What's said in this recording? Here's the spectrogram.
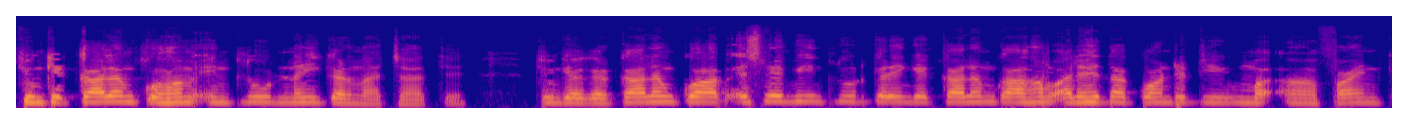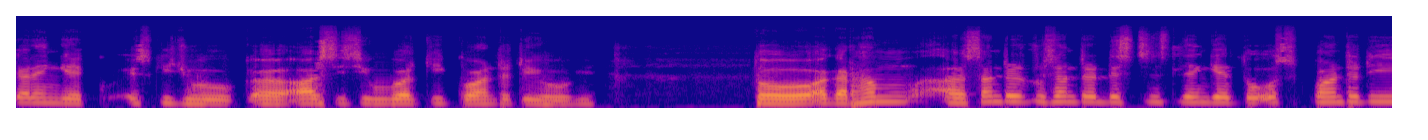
क्योंकि कॉलम को हम इंक्लूड नहीं करना चाहते। क्योंकि अगर कॉलम को आप इसमें भी इंक्लूड करेंगे, कॉलम का हम अलहदा क्वांटिटी फाइंड करेंगे, इसकी जो आरसीसी वर्क की क्वांटिटी होगी। तो अगर हम सेंटर टू सेंटर डिस्टेंस लेंगे तो उस क्वांटिटी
